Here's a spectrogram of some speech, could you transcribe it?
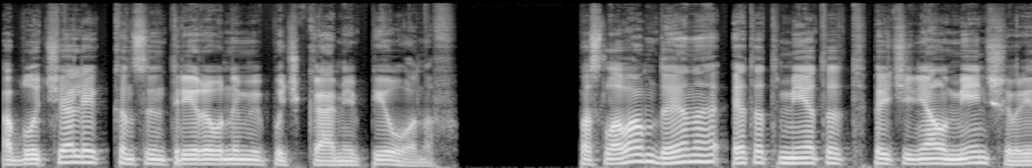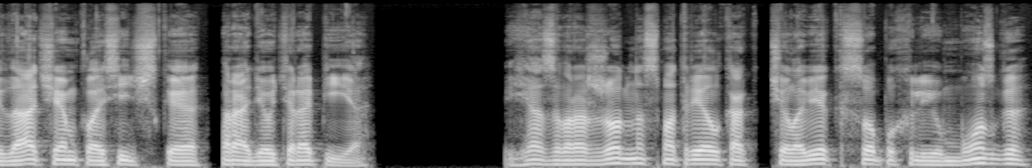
облучали концентрированными пучками пионов. По словам Дэна, этот метод причинял меньше вреда, чем классическая радиотерапия. Я завороженно смотрел, как человек с опухолью мозга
